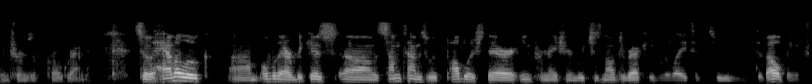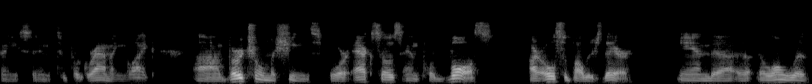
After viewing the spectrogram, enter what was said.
in terms of programming so have a look um, over there because uh, sometimes we publish their information which is not directly related to developing things and to programming like uh, virtual machines for exos and for VOSS are also published there and uh, along with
